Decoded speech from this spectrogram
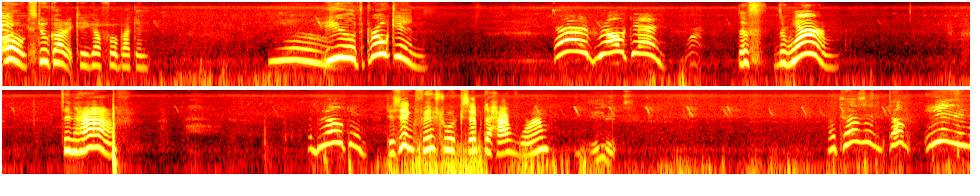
oh, still got it. Okay, you gotta throw it back in. Yeah. Ew, it's broken. Hey, broken! The the worm. It's in half. It's broken. Do you think fish will accept a half worm? Eat it. My cousin don't eat in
